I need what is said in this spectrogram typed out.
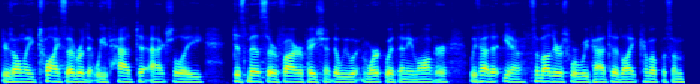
there's only twice ever that we've had to actually dismiss or fire a patient that we wouldn't work with any longer. We've had, you know, some others where we've had to like come up with some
